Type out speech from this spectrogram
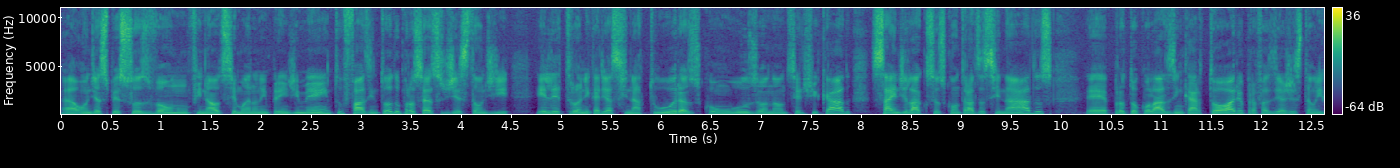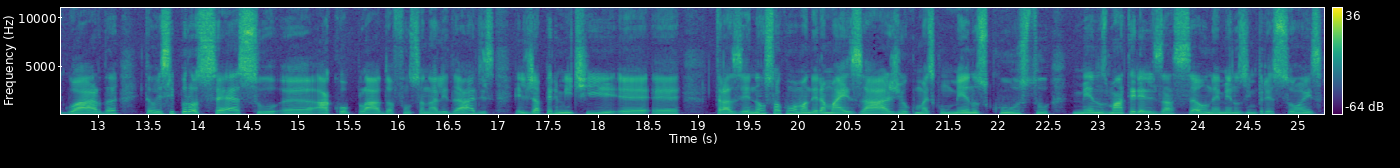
uh, onde as pessoas vão num final de semana no empreendimento, fazem todo o processo de gestão de eletrônica de assinaturas, com uso ou não de certificado, saem de lá com seus contratos assinados, eh, protocolados em cartório para fazer a gestão e guarda. Então, esse processo uh, acoplado a funcionalidades, ele já permite eh, trazer não só com uma maneira mais ágil, mas com menos custo, menos materialização, né, menos impressões,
